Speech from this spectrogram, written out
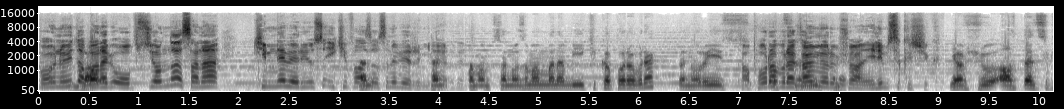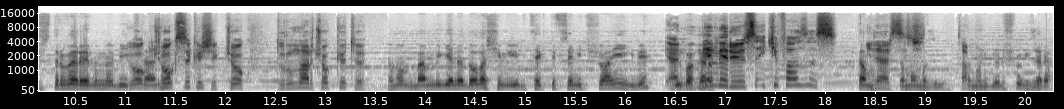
Boyno'yu da Ba- bana bir opsiyonla sana kim ne veriyorsa iki fazlasını veririm Sen, ileride. tamam sen o zaman bana bir iki kapora bırak. Ben orayı... Kapora bırakamıyorum üstüne- şu an elim sıkışık. Ya şu alttan sıkıştırıver elime bir iki Yok tane. çok sıkışık çok. Durumlar çok kötü. Tamam ben bir gene dolaşayım. iyi bir teklif seninki şu an iyi gibi. Yani ne veriyorsa iki fazlası. Tamam ilerisi tamam o zaman. Tamam. Tamam. görüşmek üzere.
